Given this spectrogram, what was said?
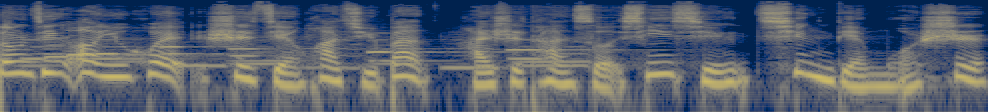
东京奥运会是简化举办，还是探索新型庆典模式？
